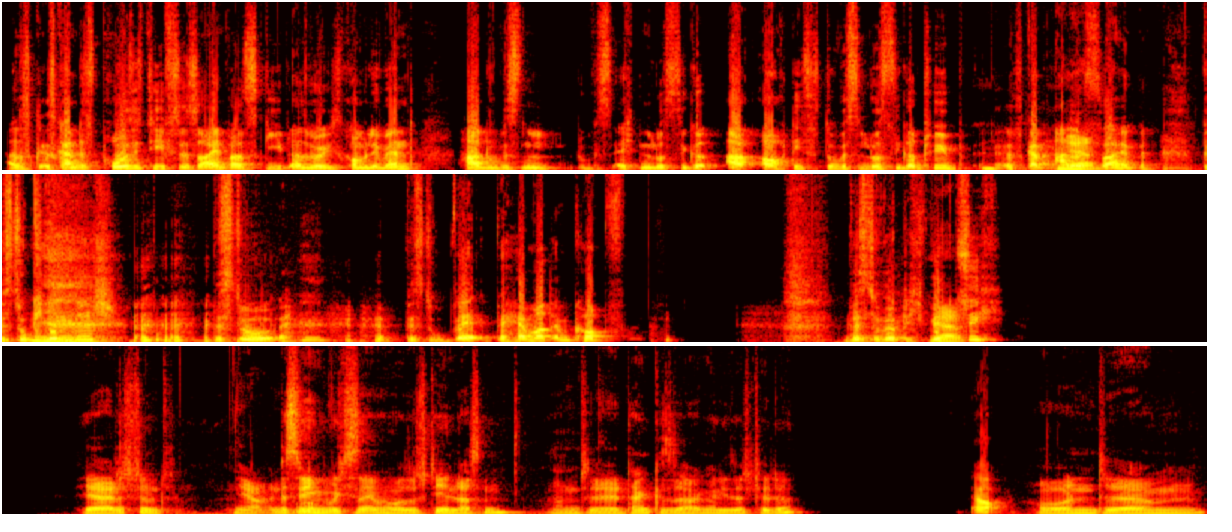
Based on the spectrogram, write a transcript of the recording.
also es, es kann das Positivste sein, was es gibt, also wirklich das Kompliment. Ha, du bist, ein, du bist echt ein lustiger, auch dieses, du bist ein lustiger Typ. Es kann alles Ja. sein. Bist du kindisch? bist du, bist du be behämmert im Kopf? Bist du wirklich Ja. witzig? Ja, das stimmt. Ja, und deswegen ja. würde ich es einfach mal so stehen lassen und äh, Danke sagen an dieser Stelle. Ja. Und ähm,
